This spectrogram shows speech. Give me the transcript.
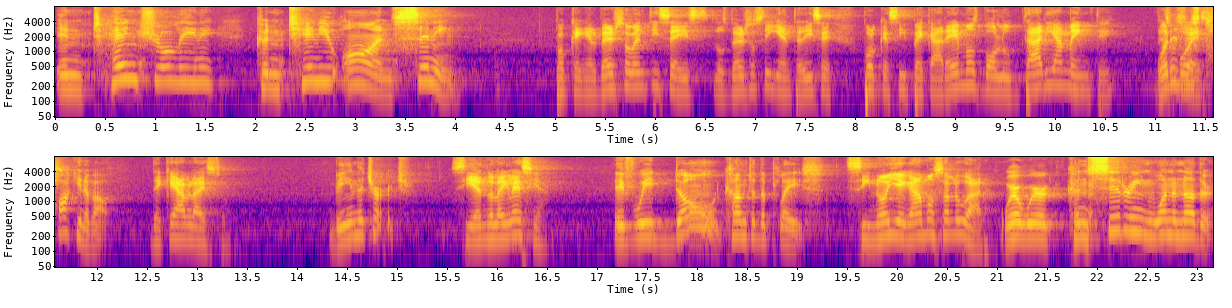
intentionally continue on sinning, Porque en el verso 26, los versos siguientes dice, porque si pecaremos voluntariamente, what is this talking about? ¿de qué habla esto? Being the church. Siendo la iglesia. If we don't come to the place Si no llegamos al lugar where we're considering one another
